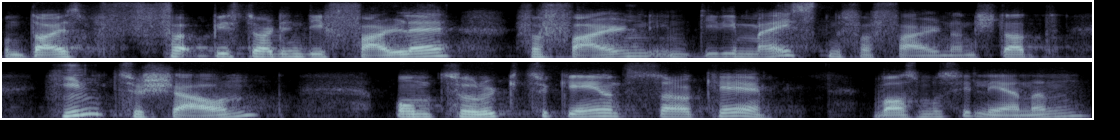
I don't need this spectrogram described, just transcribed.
und da ist, bist du halt in die Falle verfallen, in die die meisten verfallen, anstatt hinzuschauen und zurückzugehen und zu sagen, okay, was muss ich lernen?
